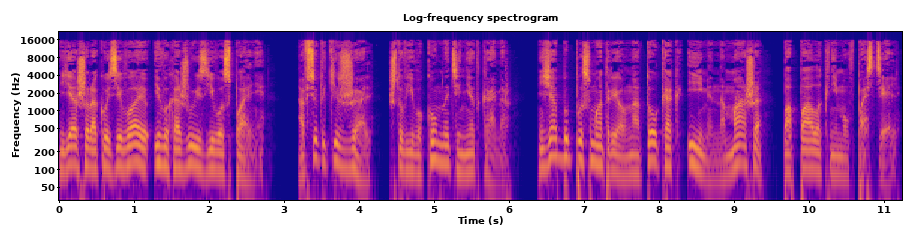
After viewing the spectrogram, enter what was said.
Я широко зеваю и выхожу из его спальни. А все-таки жаль, что в его комнате нет камер. Я бы посмотрел на то, как именно Маша попала к нему в постель.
